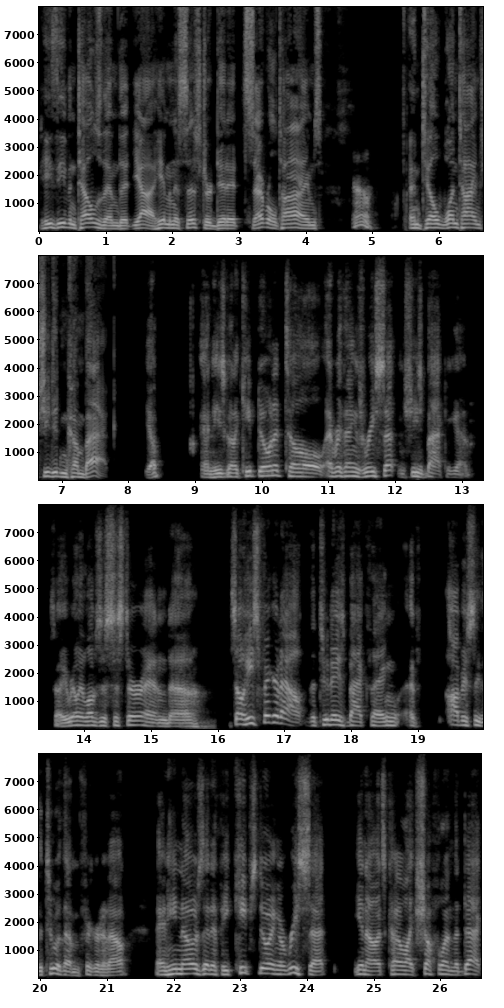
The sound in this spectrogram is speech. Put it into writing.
he's even tells them that yeah, him and his sister did it several times Yeah. until one time she didn't come back. Yep. And he's going to keep doing it till everything's reset and she's back again. So he really loves his sister. And uh, so he's figured out the two days back thing. Obviously, the two of them figured it out. And he knows that if he keeps doing a reset, you know, it's kind of like shuffling the deck.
